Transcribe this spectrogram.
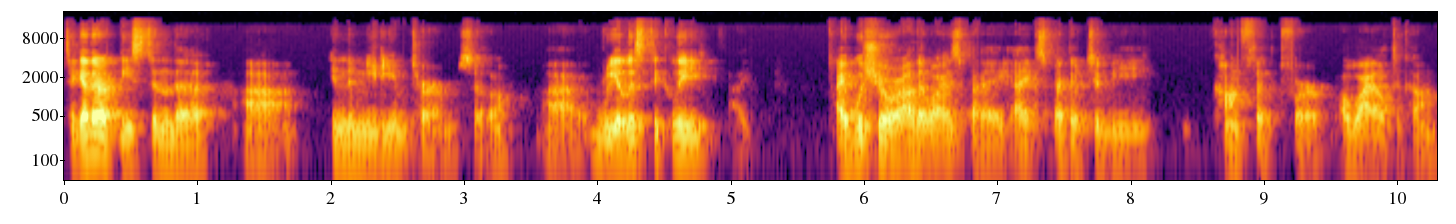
together, at least in the uh, in the medium term. So uh, realistically, I, I, wish it were otherwise, but I, I expect there to be conflict for a while to come.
